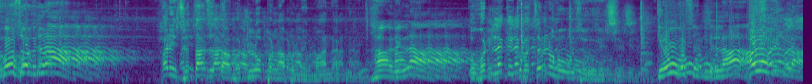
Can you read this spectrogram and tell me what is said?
વિરલા શું કહો છો વિલા અરે જતા જતા વડલો પણ આપણને માન આપી રહ્યો છે. હા વિલા તો વડલે કંઈક વચન હોવું જરૂરી છે વિરલા કેવું વસન વિલા હવે વિરલા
